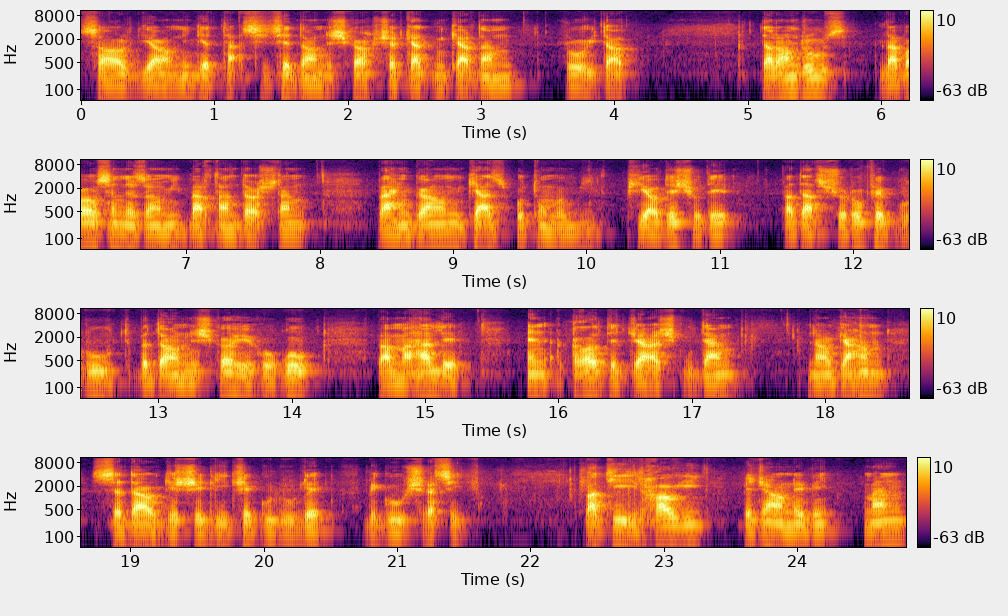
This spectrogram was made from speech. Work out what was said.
سالیانی تأسیس دانشگاه شرکت می کردم روی داد. در آن روز لباس نظامی برتن داشتم و هنگامی که از اتومبیل پیاده شده و در شرف ورود به دانشگاه حقوق و محل انعقاد جشن بودم ناگهان صدای شلیک گلوله به گوش رسید و تیرهایی به جانب من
